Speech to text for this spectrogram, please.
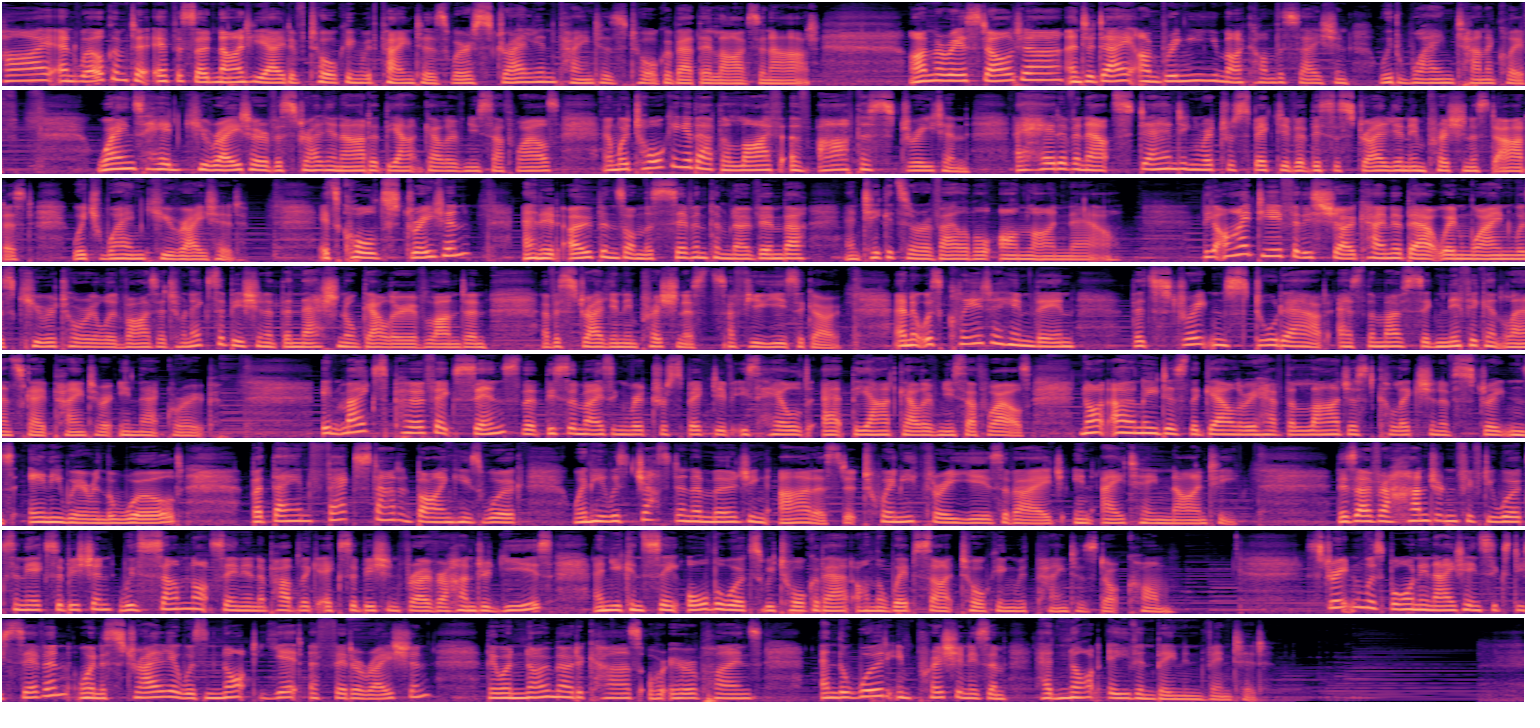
Hi, and welcome to episode 98 of Talking with Painters, where Australian painters talk about their lives and art. I'm Maria Stoljar, and today I'm bringing you my conversation with Wayne Tunnicliffe. Wayne's head curator of Australian art at the Art Gallery of New South Wales, and we're talking about the life of Arthur Streeton, ahead of an outstanding retrospective of this Australian Impressionist artist, which Wayne curated. It's called Streeton and it opens on the 7th of November, and tickets are available online now. The idea for this show came about when Wayne was curatorial advisor to an exhibition at the National Gallery of London of Australian Impressionists a few years ago. And it was clear to him then that Streeton stood out as the most significant landscape painter in that group. It makes perfect sense that this amazing retrospective is held at the Art Gallery of New South Wales. Not only does the gallery have the largest collection of Streetons anywhere in the world, but they in fact started buying his work when he was just an emerging artist at 23 years of age in 1890. There's over 150 works in the exhibition, with some not seen in a public exhibition for over 100 years, and you can see all the works we talk about on the website talkingwithpainters.com. Streeton was born in 1867 when Australia was not yet a federation. There were no motor cars or aeroplanes, and the word Impressionism had not even been invented.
